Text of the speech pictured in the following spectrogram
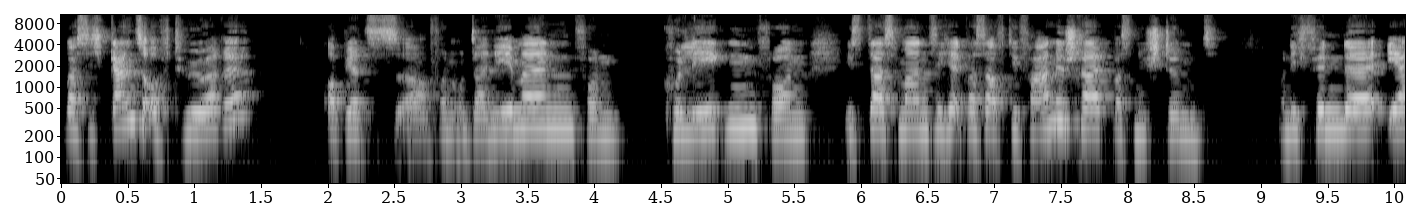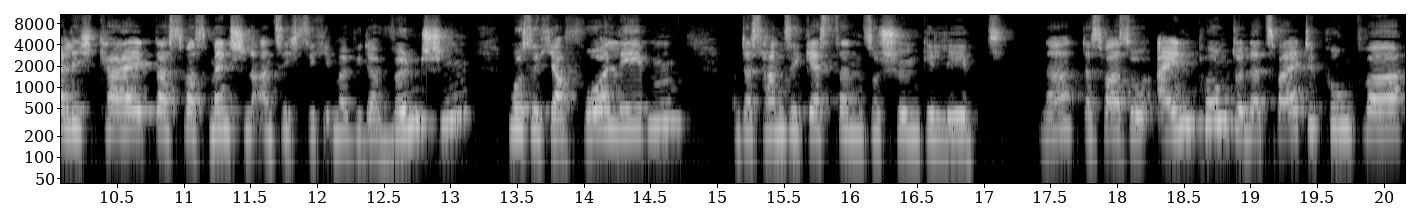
was ich ganz oft höre, ob jetzt äh, von Unternehmen, von Kollegen, von ist, dass man sich etwas auf die Fahne schreibt, was nicht stimmt. Und ich finde, Ehrlichkeit, das, was Menschen an sich sich immer wieder wünschen, muss ich ja vorleben. Und das haben sie gestern so schön gelebt. Na, das war so ein Punkt. Und der zweite Punkt war,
